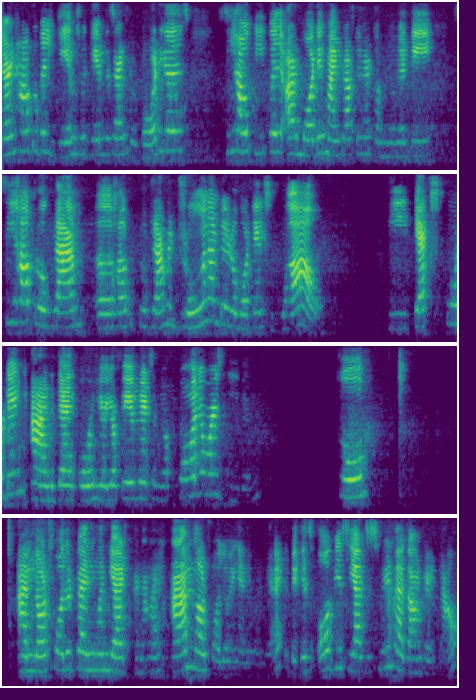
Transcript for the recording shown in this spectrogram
learn how to build games with game design tutorials see how people are modding minecraft in your community see how program uh, how to program a drone under robotics. Wow. The text coding and then over here your favorites and your followers even. So I'm not followed by anyone yet, and I am not following anyone yet because obviously I've just made my account right now.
